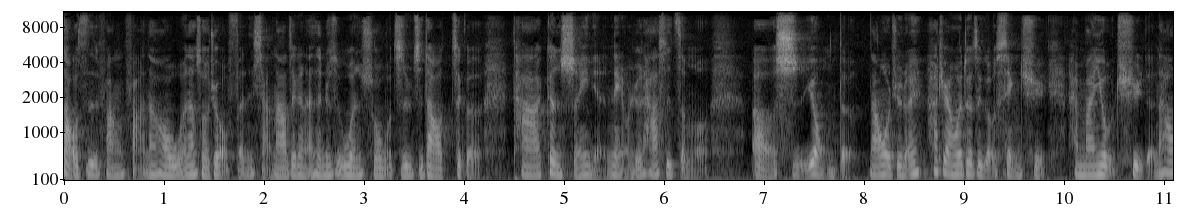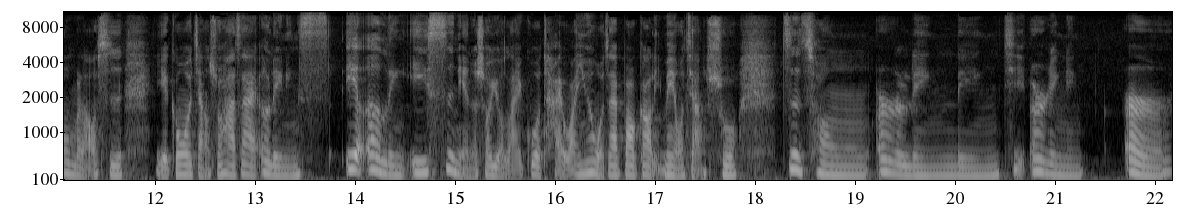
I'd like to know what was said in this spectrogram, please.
造字方法。然后我那时候就有分享，然后这个男生就是问说，我知不知道这个他更深一点的内容，就是他是怎么。呃，使用的，然后我觉得，诶，他居然会对这个有兴趣，还蛮有趣的。然后我们老师也跟我讲说，他在二零零四一二零一四年的。时候有来过台湾，因为我在报告里面有讲说，自从二零零几二零零二，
